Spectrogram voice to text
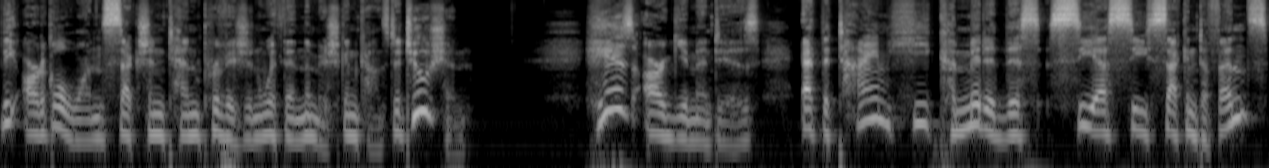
the Article 1, Section 10 provision within the Michigan Constitution. His argument is at the time he committed this CSC second offense,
